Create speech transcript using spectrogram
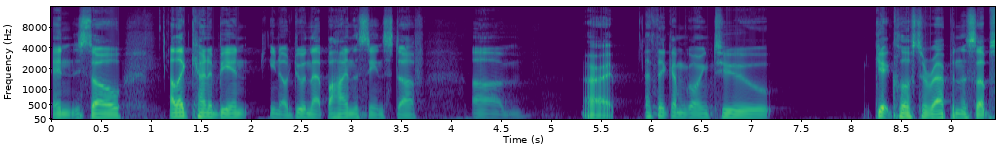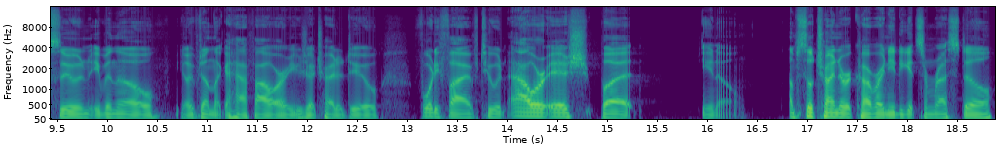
And so I like kind of being, you know, doing that behind the scenes stuff. Um all right. I think I'm going to get close to wrapping this up soon, even though, you know, we've done like a half hour. Usually I try to do 45 to an hour ish, but, you know, I'm still trying to recover. I need to get some rest still.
